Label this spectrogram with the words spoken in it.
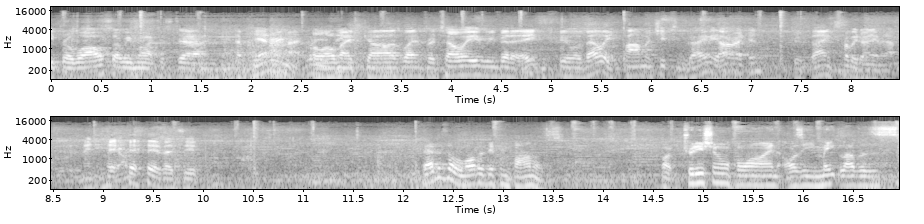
Here for a while, so we might just um, have a cannery, mate. Well, old mate's car's waiting for a towie. We better eat and feel the belly. Palmer chips and gravy, I reckon. Good, thanks. Probably don't even have to look at the menu. to be honest. Yeah, that's it. That is a lot of different palmers. Like traditional Hawaiian, Aussie, meat lovers.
